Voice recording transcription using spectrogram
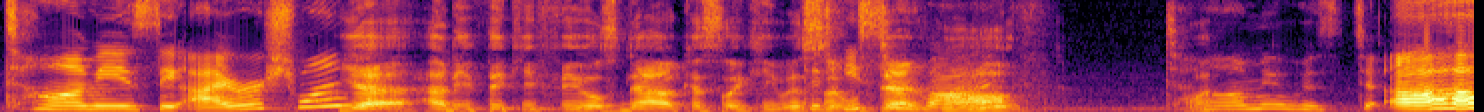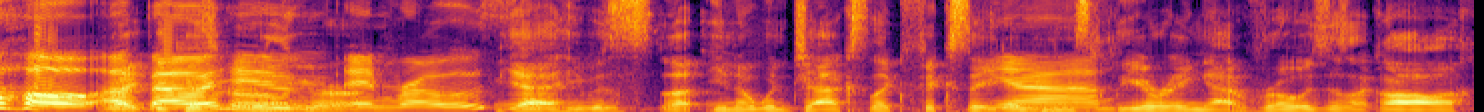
Tommy's the Irish one. Yeah, how do you think he feels now? Because, like, he was Did so he dead survive? wrong. Tommy was. De- oh, Right, about because him earlier- and Rose. Yeah, he was, uh, you know, when Jack's, like, fixating Yeah. and he's leering at Rose, he's like, ah,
